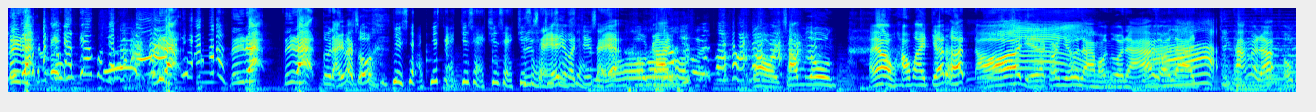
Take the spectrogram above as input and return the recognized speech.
Đi ra đi. Ra. Đi ra đi ra tôi đẩy bà xuống. Chia sẻ chia sẻ chia sẻ chia sẻ chia sẻ mà chia sẻ. ok. rồi xong luôn. Thấy không? Không ai chết hết. Đó vậy là coi như là mọi người đã gọi là chiến thắng rồi đó. Ok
